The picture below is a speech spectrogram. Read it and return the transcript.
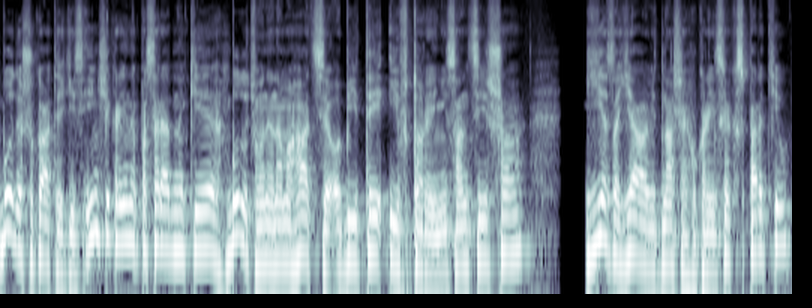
буде шукати якісь інші країни-посередники, будуть вони намагатися обійти і вторинні санкції США. Є заява від наших українських експертів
